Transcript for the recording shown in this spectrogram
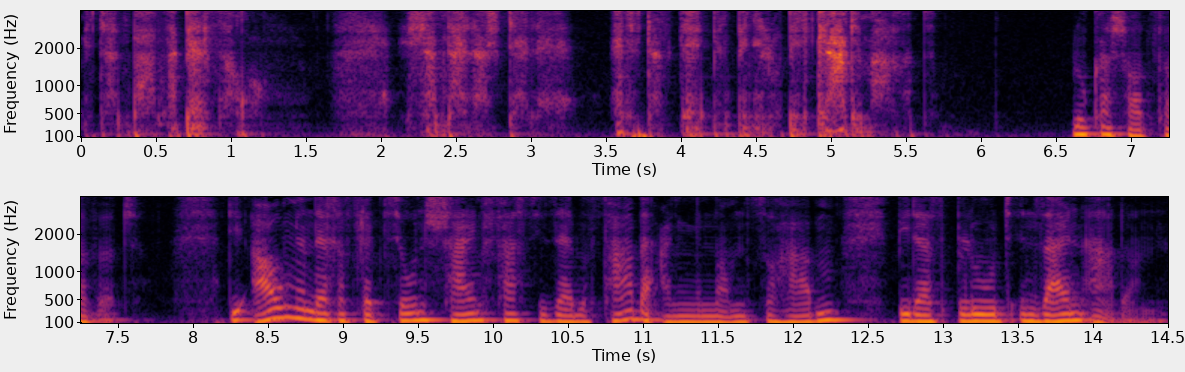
mit ein paar Verbesserungen. Ich an deiner Stelle hätte das Date mit Penelope klargemacht. Lukas schaut verwirrt. Die Augen in der Reflexion scheinen fast dieselbe Farbe angenommen zu haben wie das Blut in seinen Adern.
